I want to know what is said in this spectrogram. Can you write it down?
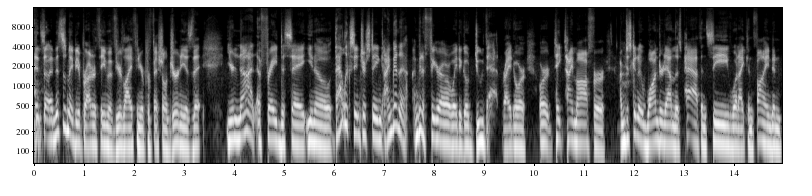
And so, and this is maybe a broader theme of your life and your professional journey is that you're not afraid to say, you know, that looks interesting. I'm gonna, I'm gonna figure out a way to go do that, right? Or, or take time off, or I'm just gonna wander down this path and see what I can find and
